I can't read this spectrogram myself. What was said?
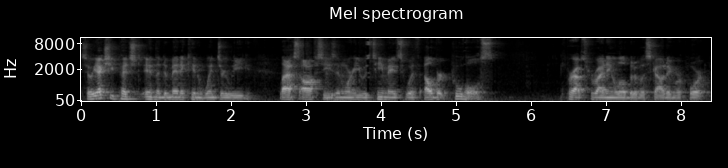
So he actually pitched in the Dominican Winter League last offseason where he was teammates with Albert Pujols, perhaps providing a little bit of a scouting report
